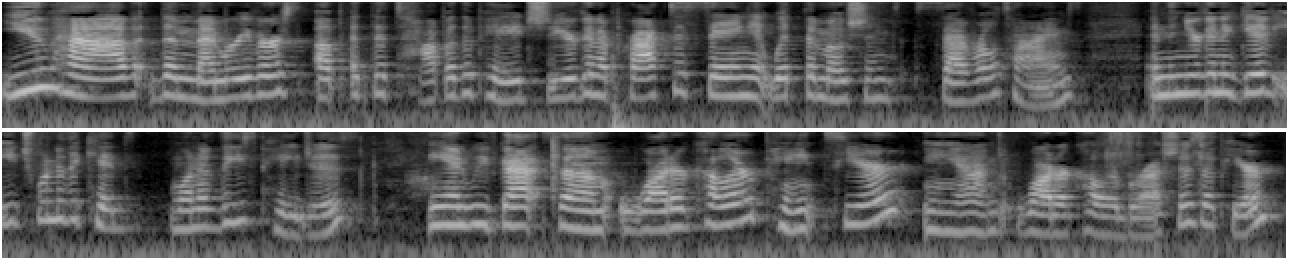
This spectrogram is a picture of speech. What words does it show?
You have the memory verse up at the top of the page. So you're going to practice saying it with the motions several times. And then you're going to give each one of the kids one of these pages. And we've got some watercolor paints here and watercolor brushes up here.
